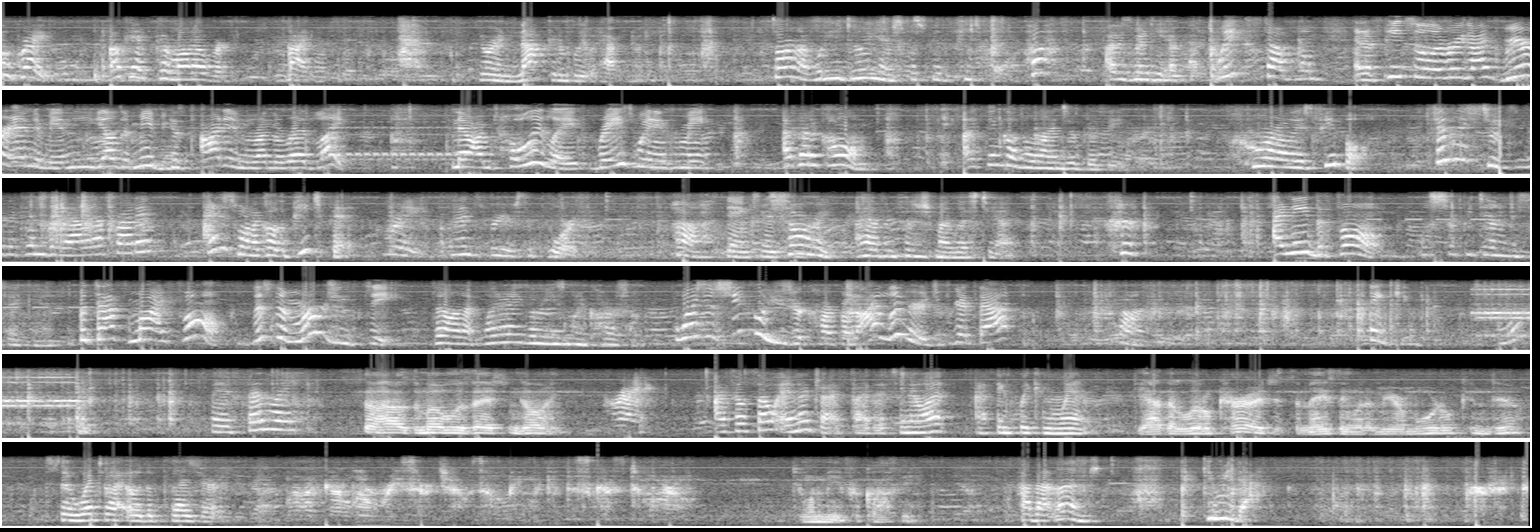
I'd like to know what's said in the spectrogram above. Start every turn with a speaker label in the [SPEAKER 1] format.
[SPEAKER 1] Oh, great. Okay, come on over. Bye. You're not going to believe what happened to me. Donna, what are you doing here? You're supposed to be the pizza boy. Huh. I was making a quick stop home, and a pizza delivery guy rear-ended me, and he yelled at me because I didn't run the red light. Now I'm totally late. Ray's waiting for me. I've gotta call him. I think all the lines are busy. Who are all these people? Finley students. You're gonna come to the rally on Friday? I just want to call the Peach Pit.
[SPEAKER 2] Great. Thanks for your support.
[SPEAKER 1] Ah, thanks.
[SPEAKER 2] Sorry, I haven't finished my list yet.
[SPEAKER 1] I need the phone.
[SPEAKER 2] Well, she'll be down in a second.
[SPEAKER 1] But that's my phone. This is an emergency.
[SPEAKER 2] Donna, why don't I go use my car phone?
[SPEAKER 1] Why should she go use your car phone? I live here. Did you forget that? Fine. Thank you. Hey, Finley.
[SPEAKER 3] So how's the mobilization going?
[SPEAKER 1] Great. I feel so energized by this. You know what? I think we can win.
[SPEAKER 3] Gather a little courage. It's amazing what a mere mortal can do.
[SPEAKER 1] So what do I owe the pleasure?
[SPEAKER 3] Well, I've got a little research I was hoping we could discuss tomorrow. Do you want to meet for coffee?
[SPEAKER 1] How about lunch? Give me that.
